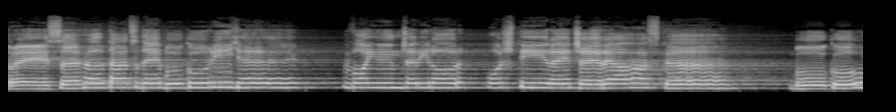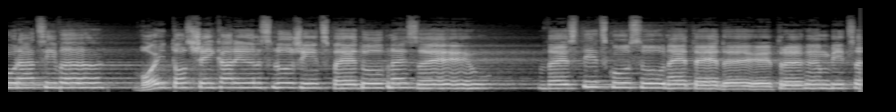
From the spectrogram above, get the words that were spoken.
Tresăltați de bucurie, voi îngerilor, o știre cerească. Bucurați-vă, voi toți cei care îl slujiți pe Dumnezeu, vestiți cu sunete de trâmbițe,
